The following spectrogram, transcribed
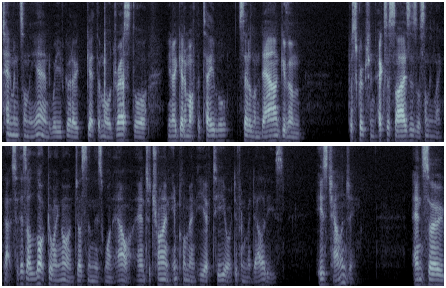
10 minutes on the end where you've got to get them all dressed or you know, get them off the table, settle them down, give them prescription exercises or something like that. So there's a lot going on just in this one hour. And to try and implement EFT or different modalities is challenging. And so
